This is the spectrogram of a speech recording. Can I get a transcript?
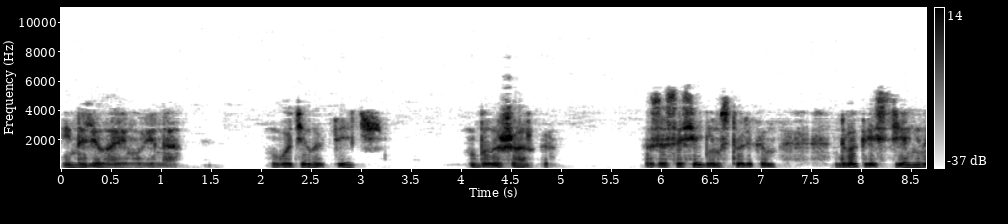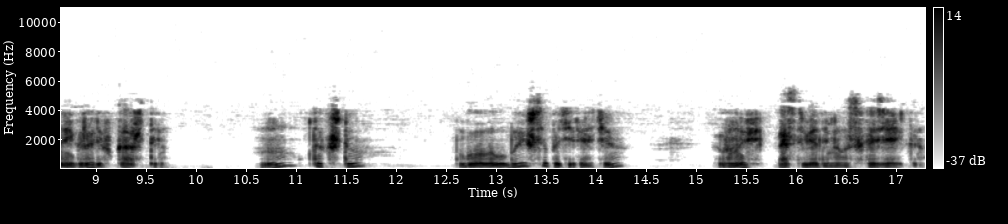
И налила ему вина. Гудела печь. Было жарко. За соседним столиком два крестьянина играли в карты. «Ну, так что? Голову боишься потерять, а?» Вновь осведомилась хозяйка.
